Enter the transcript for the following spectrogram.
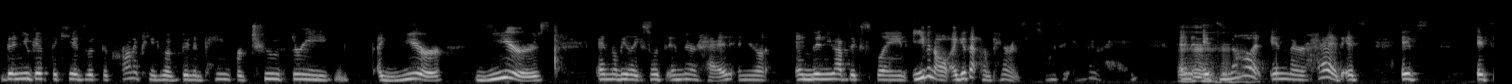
then you get the kids with the chronic pain who have been in pain for two three a year years and they'll be like so it's in their head and you're and then you have to explain even all i get that from parents so is it in their head and it's not in their head it's it's it's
